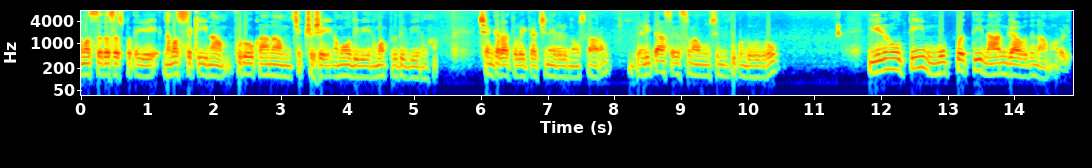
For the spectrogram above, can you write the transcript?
நமசரசஸ்பதையே நமசகீனாம் புரோகானாம் சக்ஷுஷே நமோதிவே நம பிருதிவே நம சங்கரா தொலைக்காட்சி நேரலுக்கு நமஸ்காரம். லலிதா சகசிரநாமம் சிந்தித்து கொண்டு வருகிறோம். எழுநூற்றி முப்பத்தி நான்காவது நாமாவளி.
